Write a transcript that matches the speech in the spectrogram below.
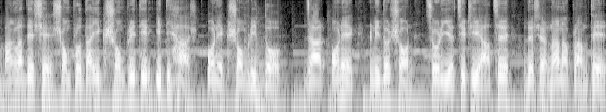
বাংলাদেশে সাম্প্রদায়িক সম্প্রীতির ইতিহাস অনেক সমৃদ্ধ, যার অনেক নিদর্শন ছড়িয়ে ছিটিয়ে আছে দেশের নানা প্রান্তে।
